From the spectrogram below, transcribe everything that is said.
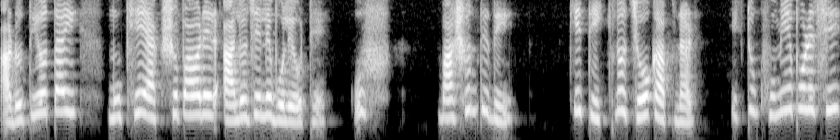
আরতিও তাই মুখে একশো পাওয়ারের আলো জেলে বলে ওঠে। উফ বাসন্তীদি কি তীক্ষ্ণ চোখ আপনার। একটু ঘুমিয়ে পড়েছি,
